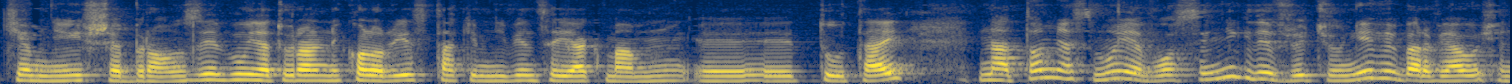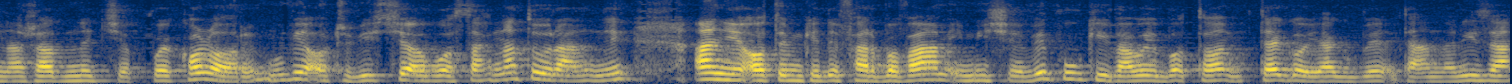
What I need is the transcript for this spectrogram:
ciemniejsze brązy. Mój naturalny kolor jest taki mniej więcej jak mam yy, tutaj. Natomiast moje włosy nigdy w życiu nie wybarwiały się na żadne ciepłe kolory. Mówię oczywiście o włosach naturalnych, a nie o tym, kiedy farbowałam i mi się wypłukiwały, bo to tego jakby ta analiza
